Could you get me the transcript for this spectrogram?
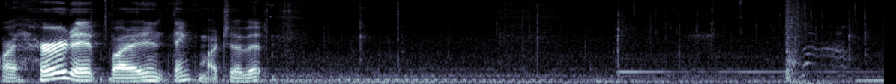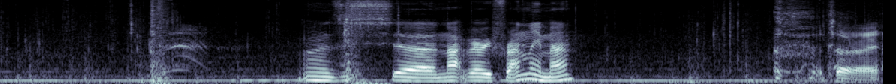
Well, I heard it, but I didn't think much of it. Well, is this uh, not very friendly, man? That's all right.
